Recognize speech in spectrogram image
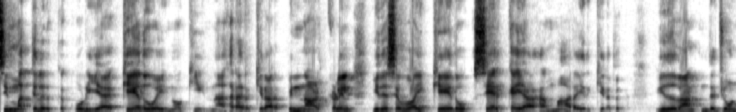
சிம்மத்தில் இருக்கக்கூடிய கேதுவை நோக்கி நகர இருக்கிறார். பின்னாட்களில் இது செவ்வாய் கேது சேர்க்கையாக மாற இருக்கிறது. இதுதான் இந்த ஜூன்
